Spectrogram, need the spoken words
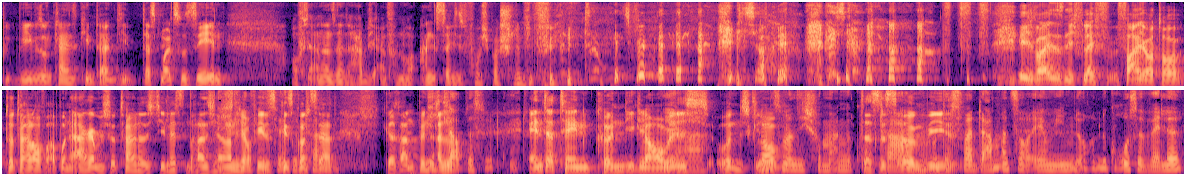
wie so ein kleines Kind, da, die, das mal zu sehen. Auf der anderen Seite habe ich einfach nur Angst, dass ich es furchtbar schlimm finde. Ich, ich, hab- ich, ich weiß es nicht. Vielleicht fahre ich auch to total auf ab und ärgere mich total, dass ich die letzten 30 Jahre Ich nicht glaub, auf jedes KISS-Konzert gerannt bin. Ich also glaube, das wird gut. entertainen können die, glaube Ja, ich. Und ich Die muss man glaube, sich schon mal angeguckt das ist haben. irgendwie- Und das war damals auch irgendwie noch eine große Welle.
